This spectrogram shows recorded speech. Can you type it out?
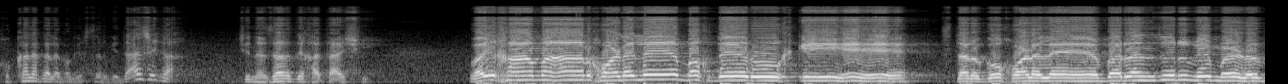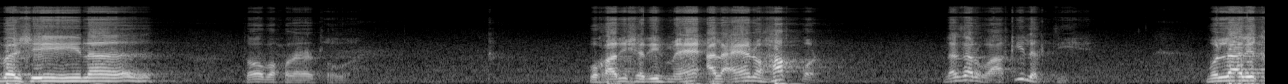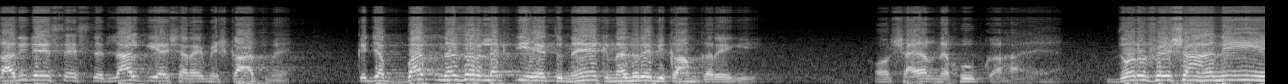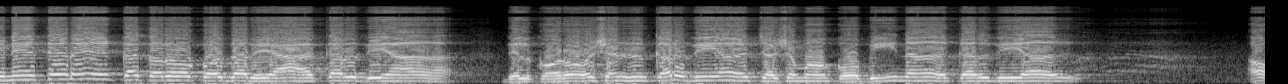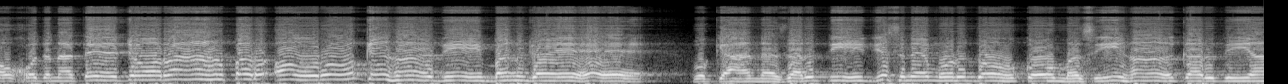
خو کله کله په ستر کې داسې کا چې نظر دې خطا شي وای خامار خړلې بخد روح کی ہے سترگو خوڑلے، برنظر ومڑ بشینا توبہ، خدای توبہ. بخاری شریف میں ہے، العین حق نظر واقعی لگتی ہے. ملا علی قاری نے اس سے استدلال کیا شرع مشکات میں، کہ جب بد نظر لگتی ہے تو نیک نظریں بھی کام کرے گی. اور شاعر نے خوب کہا ہے درفشانی نے تیرے قطروں کو دریا کر دیا، دل کو روشن کر دیا، چشموں کو بینا کر دیا۔ او خود نہ تے جو راہ پر اوروں کے ہادی بن گئے، وہ کیا نظر تھی جس نے مردوں کو مسیحا کر دیا۔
